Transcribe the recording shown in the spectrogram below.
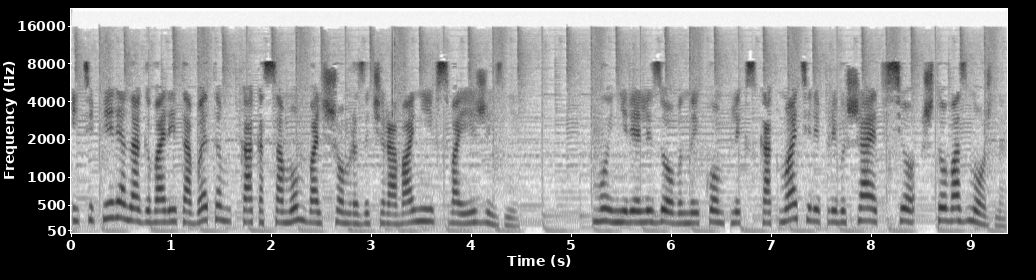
И теперь она говорит об этом, как о самом большом разочаровании в своей жизни. Мой нереализованный комплекс как матери превышает все, что возможно.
